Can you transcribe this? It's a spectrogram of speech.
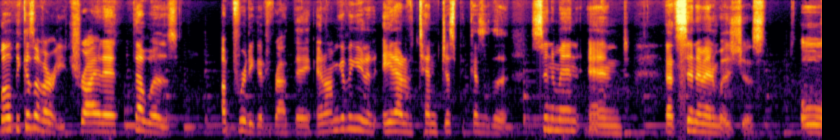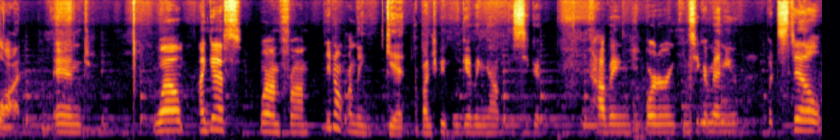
Well, because I've already tried it, that was a pretty good frappe, and I'm giving it an 8 out of 10 just because of the cinnamon, and that cinnamon was just a lot. And, well, I guess where I'm from, they don't really get a bunch of people giving out the secret, having, ordering from secret menu, but still,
